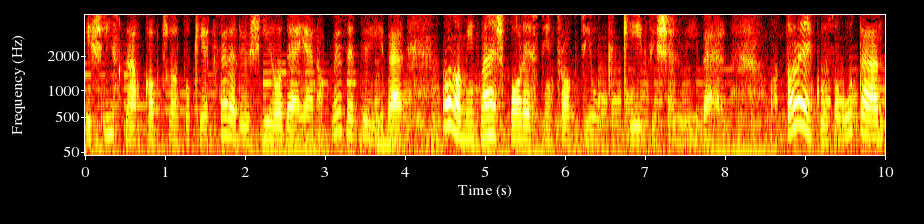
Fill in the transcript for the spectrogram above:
és iszlám kapcsolatokért felelős irodájának vezetőjével, valamint más palesztin frakciók képviselőivel találkozó után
